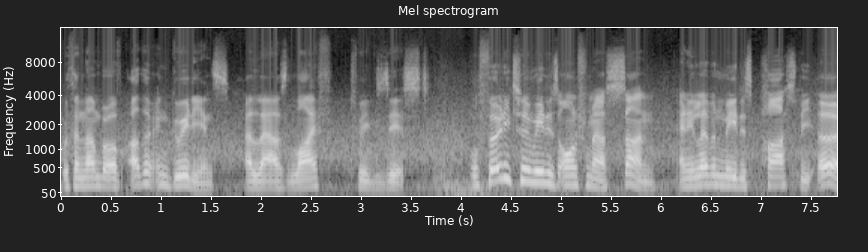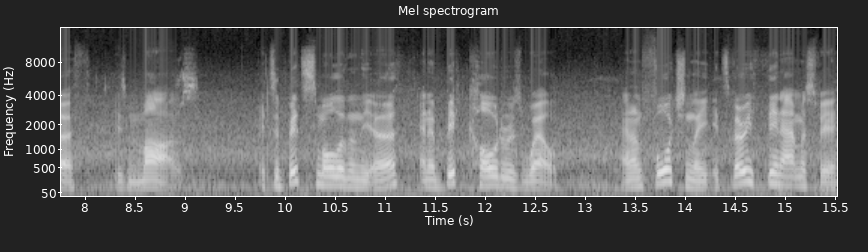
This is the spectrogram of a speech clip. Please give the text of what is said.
with a number of other ingredients, allows life to exist. Well, 32 meters on from our Sun and 11 meters past the Earth is Mars. It's a bit smaller than the Earth and a bit colder as well. And unfortunately, its very thin atmosphere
